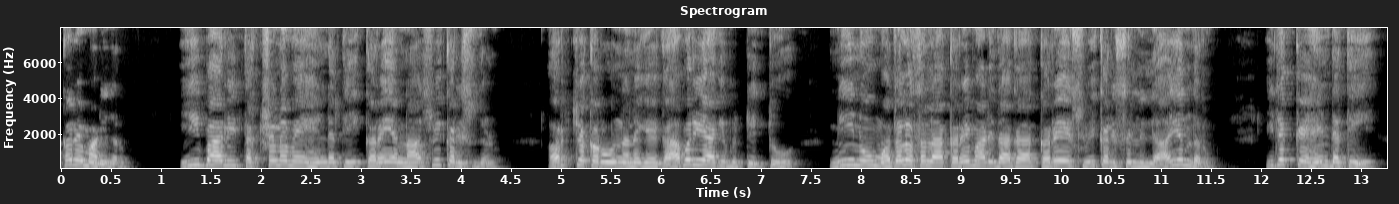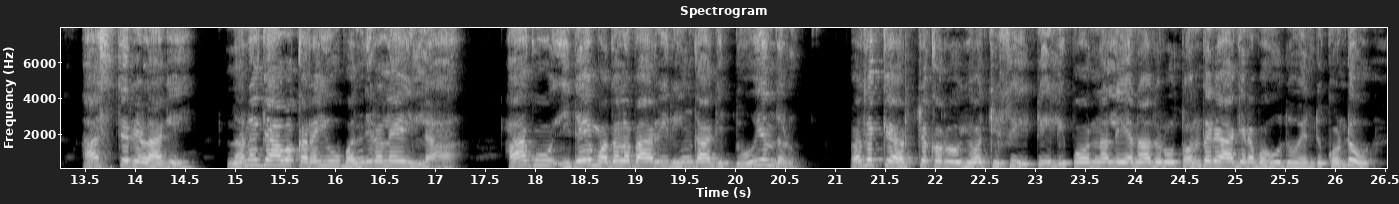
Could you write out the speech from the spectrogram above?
ಕರೆ ಮಾಡಿದರು. ಈ ಬಾರಿ ತಕ್ಷಣವೇ ಹೆಂಡತಿ ಕರೆಯನ್ನು ಸ್ವೀಕರಿಸಿದಳು. ಅರ್ಚಕರು ನನಗೆ ಗಾಬರಿಯಾಗಿ ಬಿಟ್ಟಿತ್ತು. ನೀನು ಮೊದಲ ಸಲ ಕರೆ ಮಾಡಿದಾಗ ಕರೆ ಸ್ವೀಕರಿಸಲಿಲ್ಲ ಎಂದರು. ಇದಕ್ಕೆ ಹೆಂಡತಿ ಆಶ್ಚರ್ಯಳಾಗಿ, ನನಗ್ಯಾವ ಕರೆಯೂ ಬಂದಿರಲೇ ಇಲ್ಲ. ಹಾಗೂ ಇದೇ ಮೊದಲ ಬಾರಿ ರಿಂಗ್ ಆಗಿದ್ದು ಎಂದಳು. ಅದಕ್ಕೆ ಅರ್ಚಕರು ಯೋಚಿಸಿ, ಟೆಲಿಫೋನ್ನಲ್ಲಿ ಏನಾದರೂ ತೊಂದರೆ ಆಗಿರಬಹುದು ಎಂದುಕೊಂಡು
